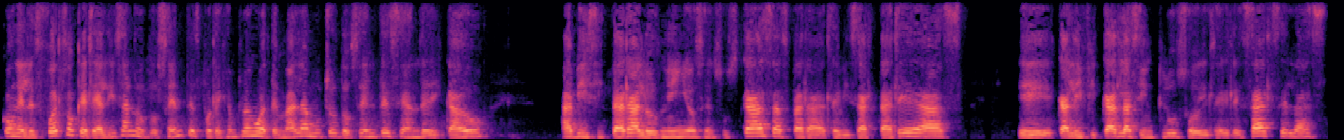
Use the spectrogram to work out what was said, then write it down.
con el esfuerzo que realizan los docentes. Por ejemplo, en Guatemala muchos docentes se han dedicado a visitar a los niños en sus casas para revisar tareas, eh, calificarlas incluso y regresárselas.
